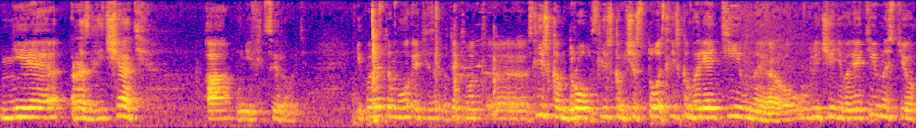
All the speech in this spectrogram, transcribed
не различать, а унифицировать. И поэтому эти вот эти вот э, слишком дроб, слишком часто, слишком вариативное увлечение вариативностью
